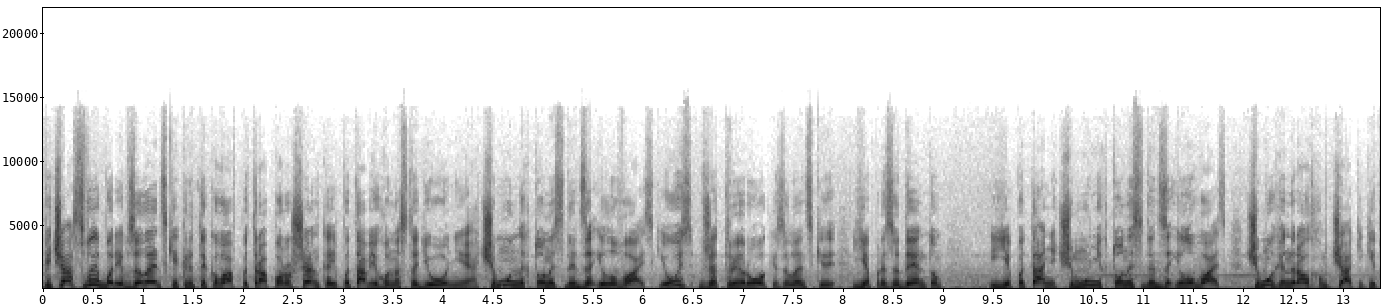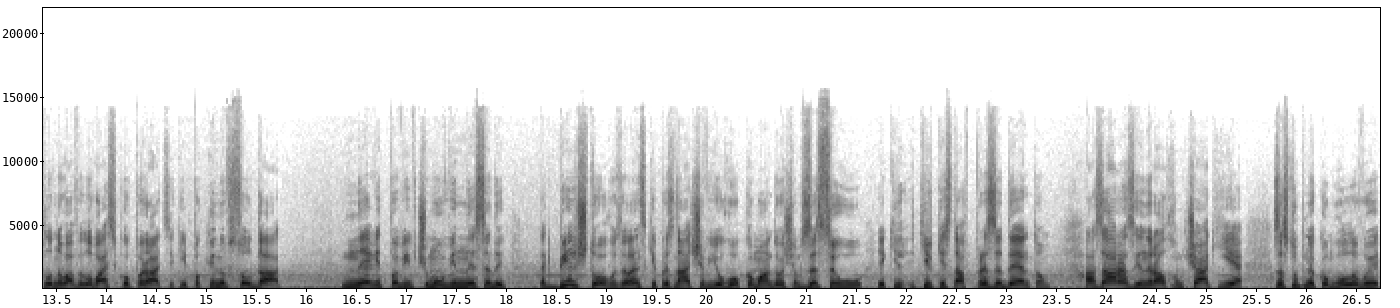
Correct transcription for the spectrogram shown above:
Під час виборів Зеленський критикував Петра Порошенка і питав його на стадіоні, чому ніхто не сидить за Іловайськ. І ось вже три роки Зеленський є президентом. І є питання, чому ніхто не сидить за Іловайськ? Чому генерал Хомчак, який планував Іловайську операцію, який покинув солдат, не відповів, чому він не сидить? Так більш того, Зеленський призначив його командувачем ЗСУ, який тільки став президентом. А зараз генерал Хомчак є заступником голови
